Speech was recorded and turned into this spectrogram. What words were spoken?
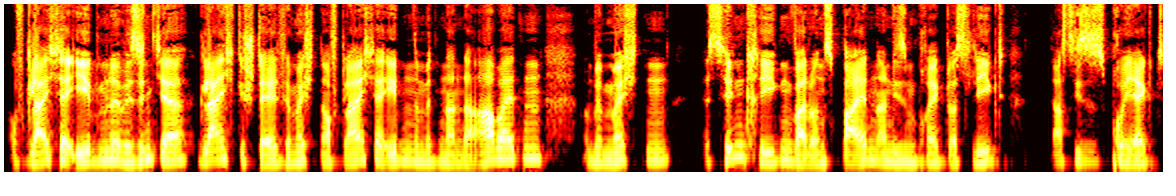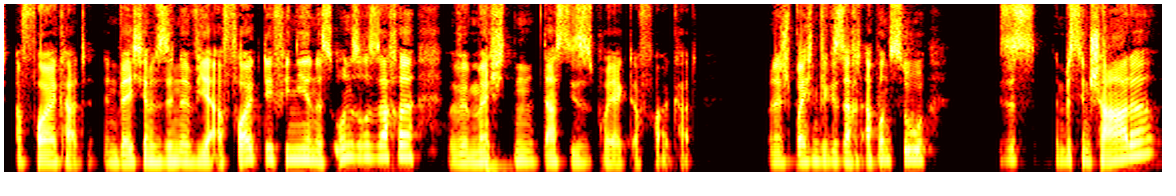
auf gleicher Ebene, wir sind ja gleichgestellt, wir möchten auf gleicher Ebene miteinander arbeiten und wir möchten es hinkriegen, weil uns beiden an diesem Projekt was liegt, dass dieses Projekt Erfolg hat. In welchem Sinne wir Erfolg definieren, ist unsere Sache, aber wir möchten, dass dieses Projekt Erfolg hat. Und entsprechend, wie gesagt, ab und zu ist es ein bisschen schade,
